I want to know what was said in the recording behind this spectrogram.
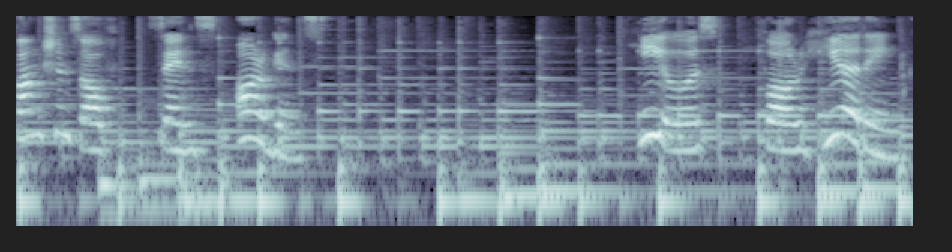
functions of sense organs. Ears for hearing.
